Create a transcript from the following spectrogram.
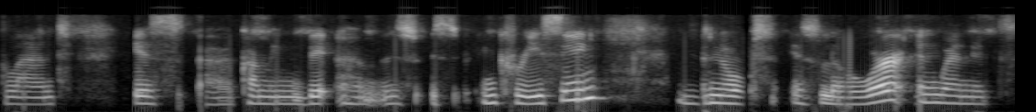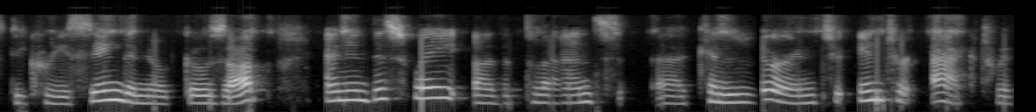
plant is uh, coming, um, is, is increasing, the note is lower, and when it's decreasing, the note goes up. And in this way, uh, the plant uh, can learn to interact with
